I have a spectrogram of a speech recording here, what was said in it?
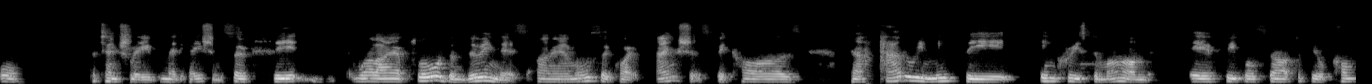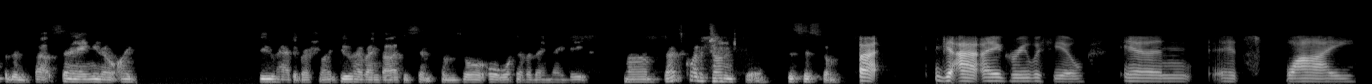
or potentially medication. So the while I applaud them doing this, I am also quite anxious because how do we meet the increased demand if people start to feel confident about saying, you know, I do have depression, I do have anxiety symptoms, or, or whatever they may be. Um, that's quite a challenge for the system. But yeah, I, agree with you, and it's why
